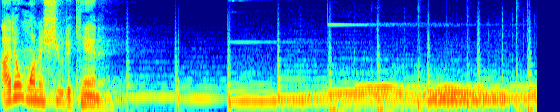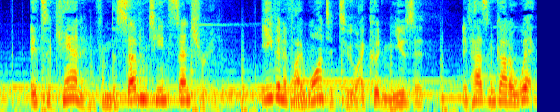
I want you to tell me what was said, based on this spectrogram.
I don't want to shoot a cannon. It's a cannon from the 17th century. Even if I wanted to, I couldn't use it. It hasn't got a wick.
